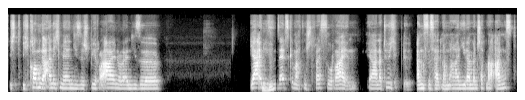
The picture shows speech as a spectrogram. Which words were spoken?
ich, ich komme gar nicht mehr in diese Spiralen oder in diese, ja, in mhm. diesen selbstgemachten Stress so rein. Ja, natürlich, äh, Angst ist halt normal, jeder Mensch hat mal Angst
